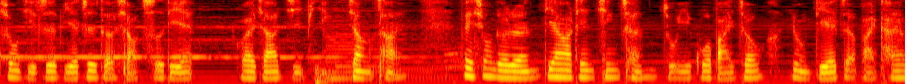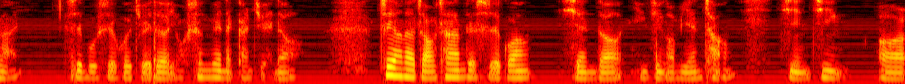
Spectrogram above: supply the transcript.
送几只别致的小瓷碟，外加几瓶酱菜。被送的人第二天清晨煮一锅白粥，用碟子摆开来，是不是会觉得有深渊的感觉呢？这样的早餐的时光显得宁静而绵长，简静而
